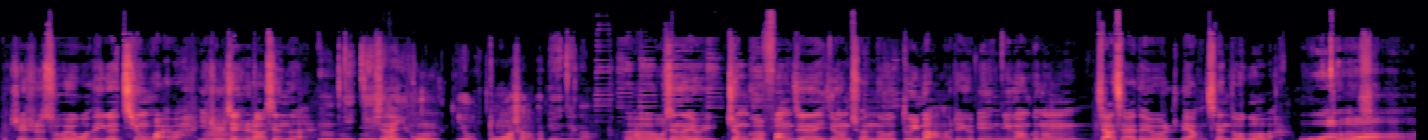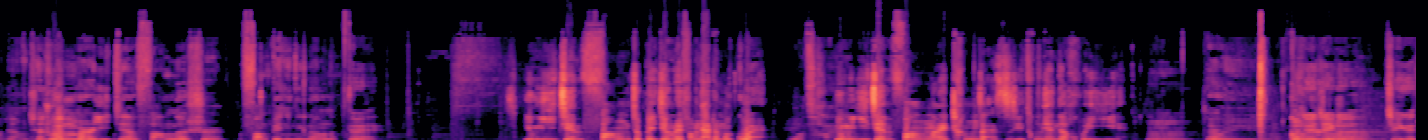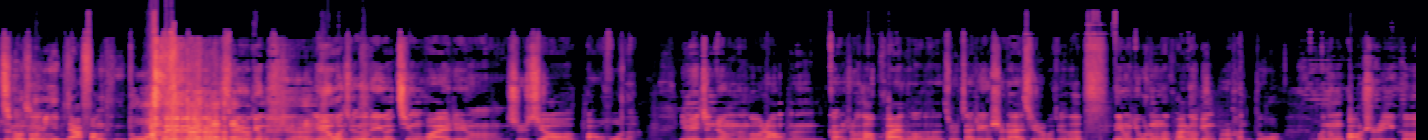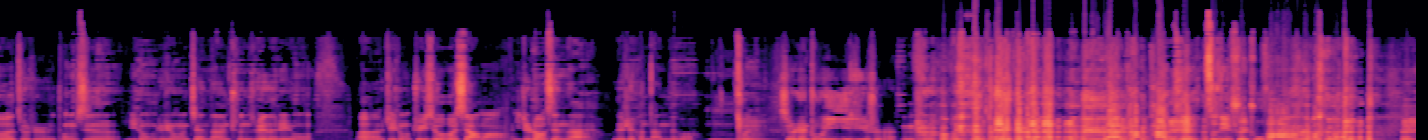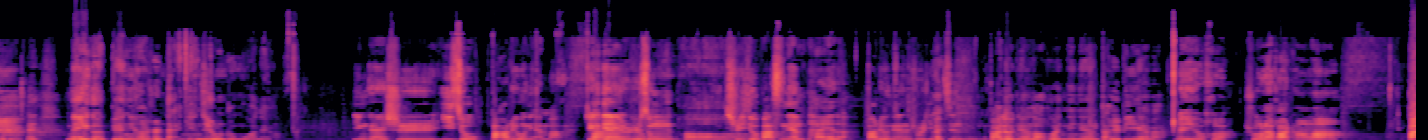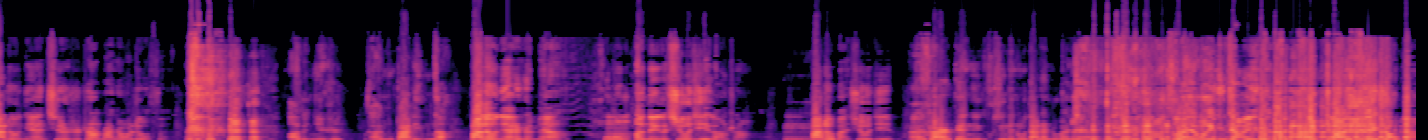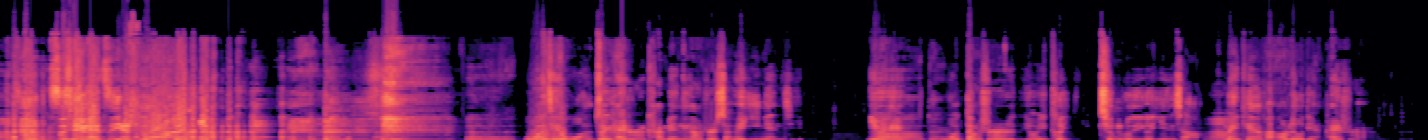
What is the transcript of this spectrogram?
这是作为我的一个情怀吧，一直坚持到现在。嗯，你你现在一共有多少个变形金刚？呃，我现在有一整个房间已经全都堆满了这个变形金刚，可能加起来得有两千多个吧。哇哇，两千专门一间房子是放变形金刚的。对，用一间房，就北京这房价这么贵，我操！用一间房来承载自己童年的回忆，嗯，对哎呦，我觉得这个这个只能说明你们家房挺多 的。其实并不是，因为我觉得这个情怀这种是需要保护的，因为真正能够让我们感受到快乐的，就是在这个时代，其实我觉得那种由衷的快乐并不是很多。我能保持一颗就是童心，一种这种简单纯粹的这种呃这种追求和向往，一直到现在，我觉得这很难得。嗯，其实人住一一居室，你知道吗？那他他自己自己睡厨房是吧？哎，那个变形金刚是哪年进入中国的呀？应该是一九八六年吧，这个电影是从哦，是一九八四年拍的，八六年的时候引进的。八六年，老何你那年大学毕业吧？哎呦呵，说来话长了啊。八六年其实是正儿八经我六岁，哦，对，你是啊，你八零的，八六年是什么呀？红楼呃那个《西游记》刚上，嗯，八六版《西游记》哎，对还是变形擎天柱大战猪八戒？嘛，所以我给你找一 找一对手嘛。自己给自己说的。呃，我记得我最开始看变形金刚是小学一年级，因为啊对我当时有一特清楚的一个印象，啊每天好像六点开始，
